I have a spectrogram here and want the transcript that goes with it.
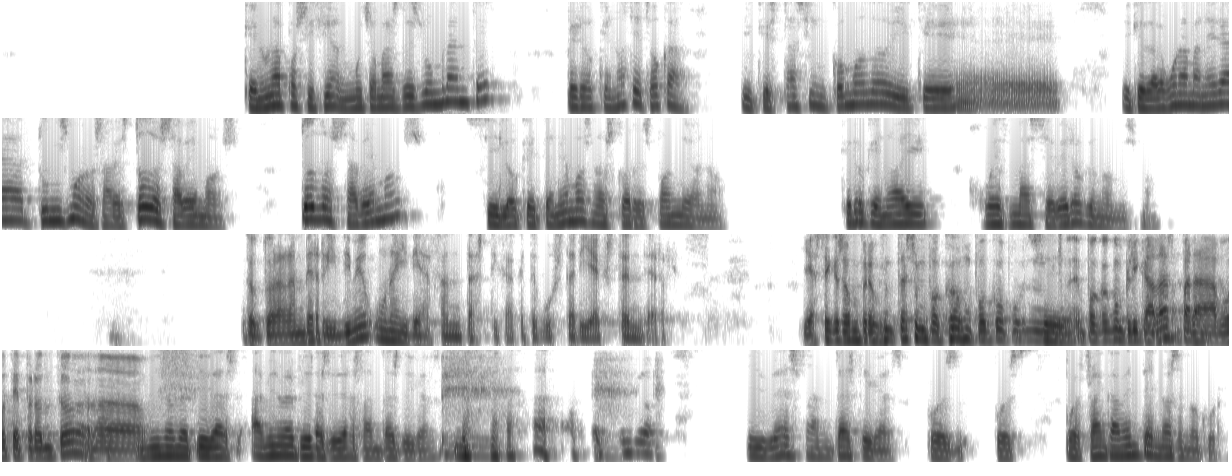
que en una posición mucho más deslumbrante, pero que no te toca y que estás incómodo y que, y que de alguna manera tú mismo lo sabes. Todos sabemos, todos sabemos si lo que tenemos nos corresponde o no. Creo que no hay juez más severo que uno mismo. Doctor Aramberri, dime una idea fantástica que te gustaría extender. Ya sé que son preguntas un poco, un poco, un poco complicadas para bote pronto. A, mí no me pidas, a mí no me pidas ideas fantásticas. ideas fantásticas. Pues, pues, pues francamente no se me ocurre.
